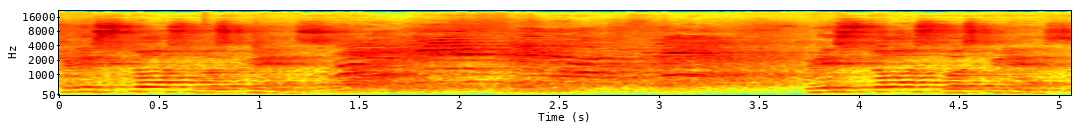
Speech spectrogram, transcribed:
Христос Воскрес! Христос Воскрес!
